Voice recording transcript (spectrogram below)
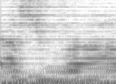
just wrong.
